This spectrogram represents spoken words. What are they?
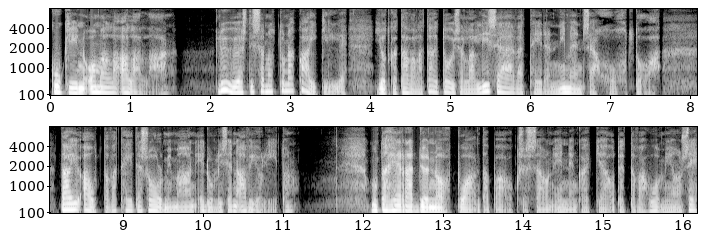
kukin omalla alallaan. Lyhyesti sanottuna kaikille, jotka tavalla tai toisella lisäävät heidän nimensä hohtoa tai auttavat heitä solmimaan edullisen avioliiton. Mutta herra de Norpoin tapauksessa on ennen kaikkea otettava huomioon se,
